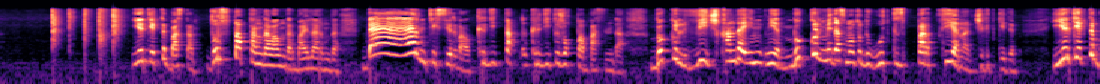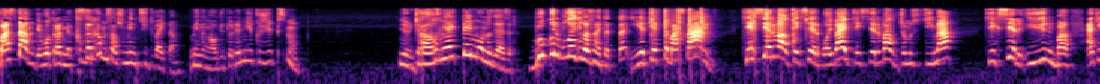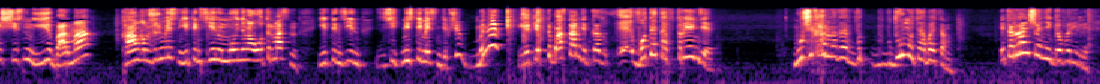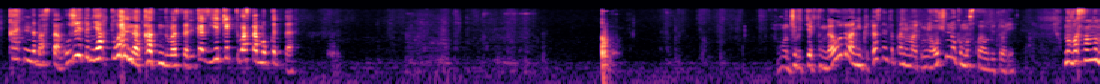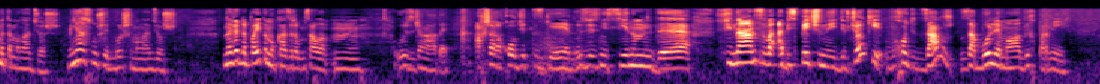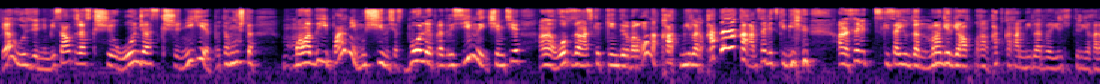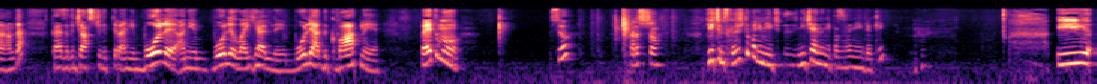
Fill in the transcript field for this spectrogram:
еркекті бастан дұрыстап таңдап алыңдар байларыңды бәрін тексеріп ал кредит кредиті жоқ па басында бүкіл вич қандай не бүкіл медосмотрды өткізіп барып ти ана жігітке деп еркекті бастан деп отырамын мен. Қыздарға мысалы үшін мен сөйтіп айтамын. Менің аудиториям екі жүз жетпіс мың жалғыз мен айтпаймын оны қазір. Бүкіл блогерлер айтады да еркекті бастан тексеріп ал тексеріп. Ойбай тексеріп ал жұмыс істей ма? Тексер үйін әке шешесінің үйі бар ма? Қаңғып жүрмесін ертең сенің мойныңа отырмасын. Ертең сен сөйтіп не істемесін деп ше? Міне еркекті бастан деп қазір э, вот это в тренде. Мужикам надо думать об этом. это раньше они говорили қатынды бастан уже это не актуально қатынды бастан қазір еркекті бастан болып кетті жігіттер тыңдап отыр они прекрасно это понимают у меня очень много мужской аудитории но в основном это молодежь меня слушает больше молодежь наверное поэтому қазір мысалы өзі жаңағыдай ақшаға қол жеткізген өз өзіне сенімді финансово обеспеченные девчонки выходят замуж за более молодых парней. Иә өздерінен бес алты жас кіші он жас кіші. Неге? Потому что молодые парни мужчины сейчас более прогрессивные чем те ана отыздан асып кеткендер бар ғой ана қат милары қатып қалған советский ана советский союздан мұрагерге алып қалған қатып қалған милары бар еркектерге қарағанда қазіргі жас жігіттер они более они более лояльные более адекватные. Поэтому все, хорошо. Детям скажи, чтобы они мне нечаянно не позвонили, окей? И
